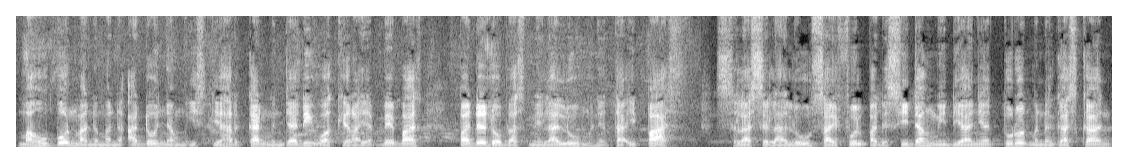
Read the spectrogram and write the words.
mahupun mana-mana adun yang mengisytiharkan menjadi wakil rakyat bebas pada 12 Mei lalu menyertai PAS. Selasa lalu, Saiful pada sidang medianya turut menegaskan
